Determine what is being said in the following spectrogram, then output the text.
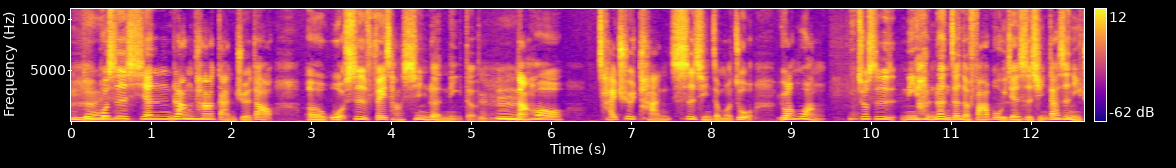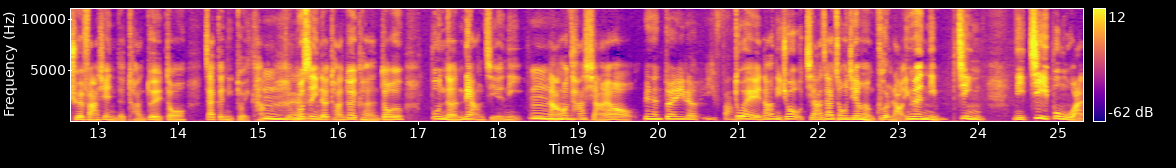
嗯。对。或是先让他感觉到，呃，我是非常信任你的，对。嗯，然后才去谈事情怎么做，往往就是你很认真的发布一件事情，但是你却发现你的团队都在跟你对抗，嗯或是你的团队可能都不能谅解你，嗯。然后他想要变成对立的一方，对，然后你就夹在中间很困扰，因为你嗯既你既不完，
